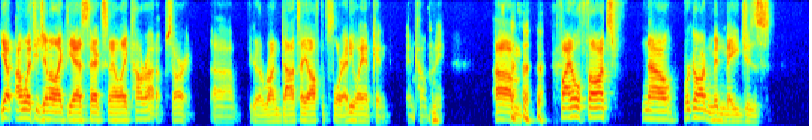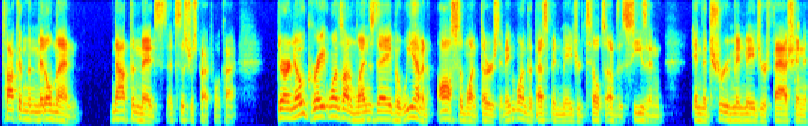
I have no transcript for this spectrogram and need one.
yep, I'm with you, Jim. I like the Aztecs and I like Colorado. Sorry, uh, you're gonna run Dante off the floor, Eddie Lampkin and company. Um, final thoughts. No, we're going mid mages, talking the middlemen, not the mids. That's disrespectful, Ky. There are no great ones on Wednesday, but we have an awesome one Thursday. Maybe one of the best mid-major tilts of the season in the true mid-major fashion.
